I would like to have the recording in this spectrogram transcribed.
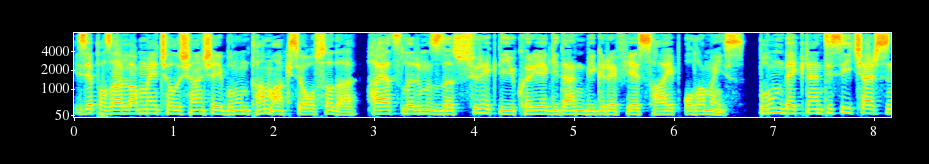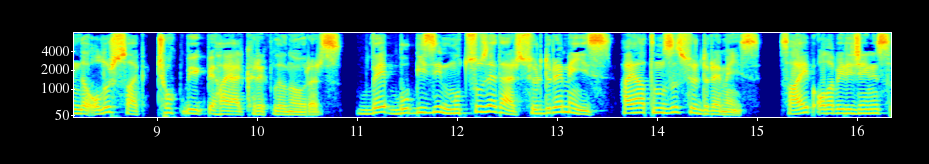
Bize pazarlanmaya çalışan şey bunun tam aksi olsa da hayatlarımızda sürekli yukarıya giden bir grafiğe sahip olamayız. Bunun beklentisi içerisinde olursak çok büyük bir hayal kırıklığına uğrarız. Ve bu bizi mutsuz eder, sürdüremeyiz, hayatımızı sürdüremeyiz sahip olabileceğiniz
